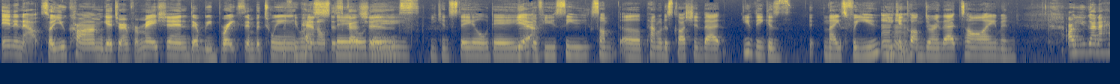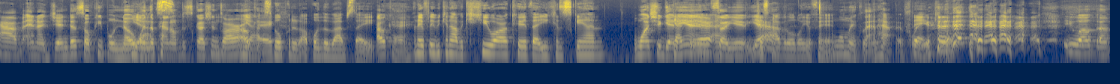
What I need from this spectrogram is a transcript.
in and out. So you come, get your information. There'll be breaks in between you panel all day, discussions. you can stay all day. Yeah. If you see some uh, panel discussion that you think is nice for you, you Mm-hmm. can come during that time. And Are you going to have an agenda so people know when the panel discussions are? yes, Okay. we'll put it up on the website. Okay. And hopefully we can have a QR code that you can scan once you get, get in, so you yeah, just have it all on your phone. We'll make that happen for Thank you. you. You're welcome.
